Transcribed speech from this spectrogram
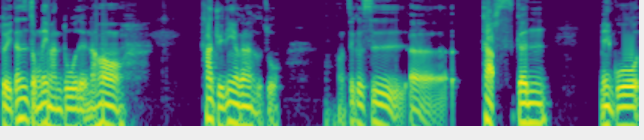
对，但是种类蛮多的，然后他决定要跟他合作。好，这个是呃，Topps 跟美国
